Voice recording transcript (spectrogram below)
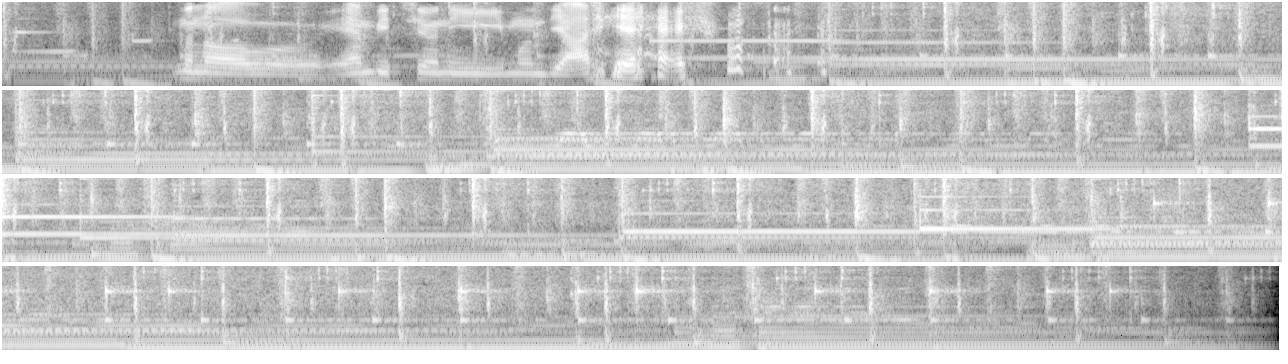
non ho ambizioni mondiali, ecco.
